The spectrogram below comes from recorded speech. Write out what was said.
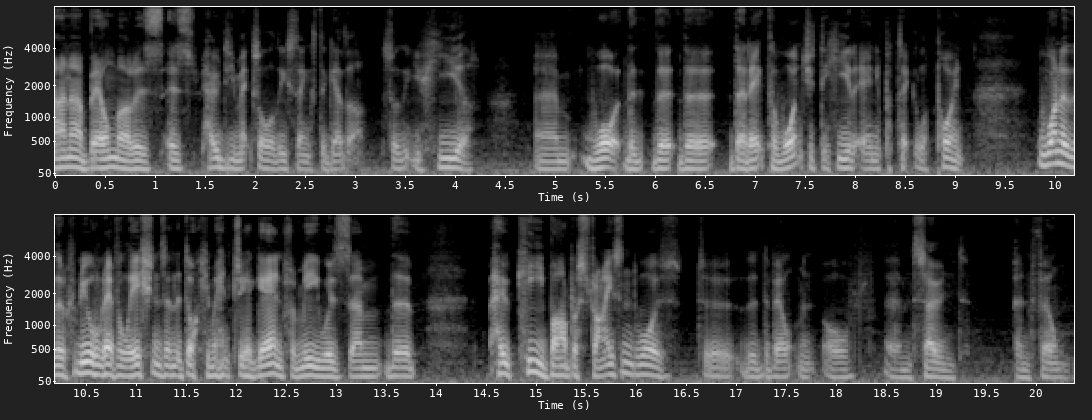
Anna Behlmer is is how do you mix all of these things together so that you hear um, what the, the the director wants you to hear at any particular point. One of the real revelations in the documentary again for me was um, the how key Barbra Streisand was to the development of um, sound and film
